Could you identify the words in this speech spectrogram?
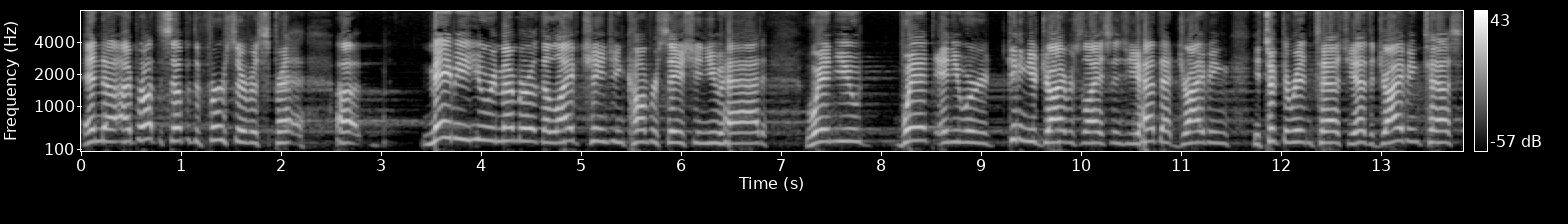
And uh, I brought this up at the first service. Uh, maybe you remember the life changing conversation you had when you went and you were getting your driver's license, you had that driving, you took the written test, you had the driving test,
